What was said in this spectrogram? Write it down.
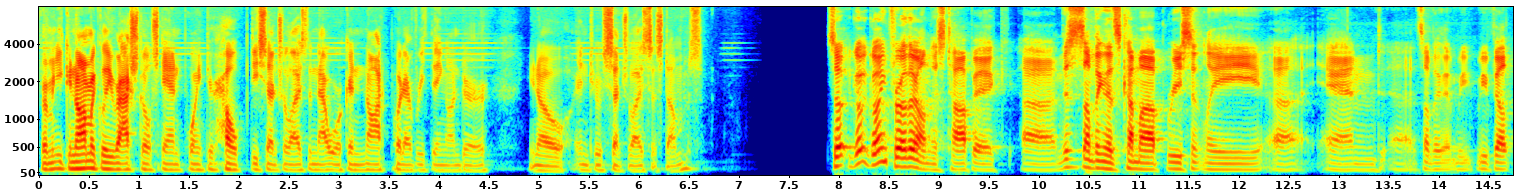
from an economically rational standpoint to help decentralize the network and not put everything under you know into centralized systems so go, going further on this topic, uh, this is something that's come up recently, uh, and uh, something that we, we felt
